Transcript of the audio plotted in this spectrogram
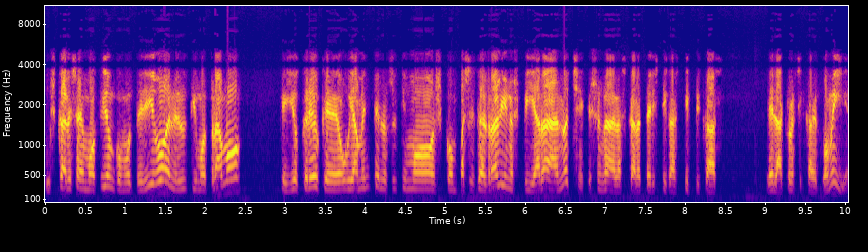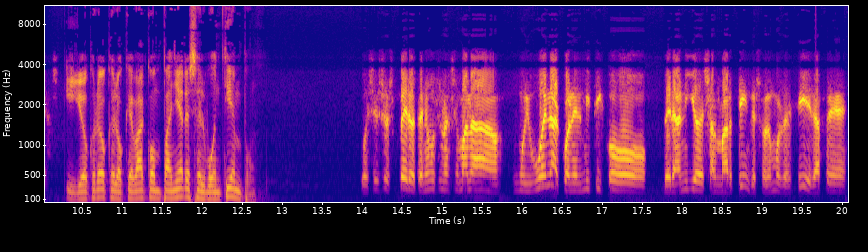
buscar esa emoción, como te digo, en el último tramo, que yo creo que obviamente en los últimos compases del rally nos pillará la noche, que es una de las características típicas de la clásica de comillas. Y yo creo que lo que va a acompañar es el buen tiempo pues eso espero. Tenemos una semana muy buena con el mítico veranillo de San Martín, que solemos decir, hace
